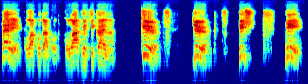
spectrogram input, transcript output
Хэри. Кулак вот так вот. Кулак вертикально. Кю. Дю. Ич. Ни.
